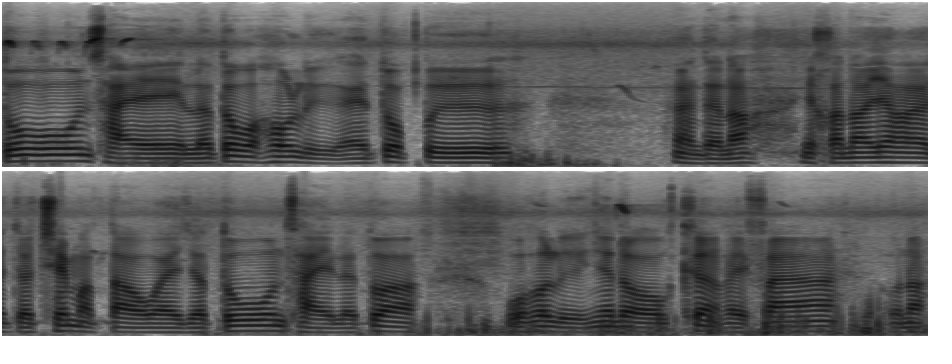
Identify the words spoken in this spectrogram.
tôn xài là tôi vào hậu lửa tôi bự à để nó giờ khó nó giờ cho chế một tàu vậy cho tuôn xài là tua vô hồ lửa như đồ เครื่องไฟฟ้าโอ้เนาะ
